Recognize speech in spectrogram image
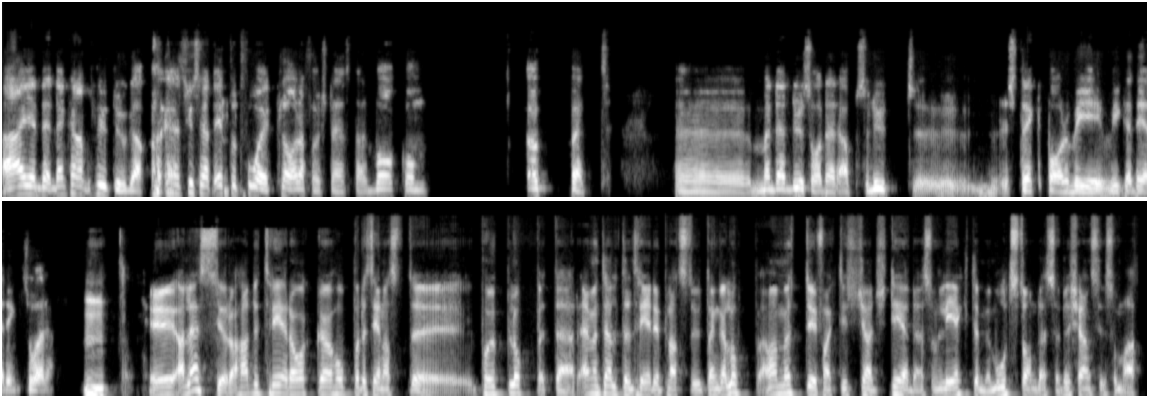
Nej, den, den kan absolut duga. Jag skulle säga att 1 och 2 är klara första hästar. Bakom öppet. Eh, men det du sa där är absolut uh, sträckbar vid, vid gardering. Så är det. Mm. Eh, Alessio då, hade tre raka, hoppade senast eh, på upploppet där. Eventuellt en tredje plats utan galopp. Han mötte ju faktiskt Judge D där som lekte med motståndet, så det känns ju som att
